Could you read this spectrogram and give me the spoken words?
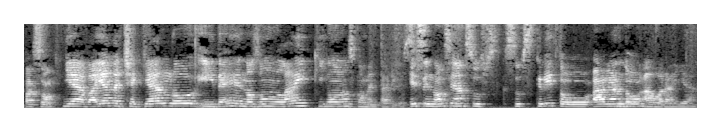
pasó. Yeah, vayan a chequearlo y déjenos un like y unos comentarios. Y si no se han sus- suscrito, háganlo. Ahora ya.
